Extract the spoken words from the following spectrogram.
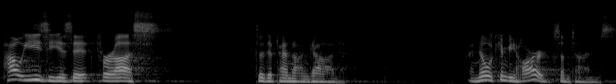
How easy is it for us to depend on God? I know it can be hard sometimes.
